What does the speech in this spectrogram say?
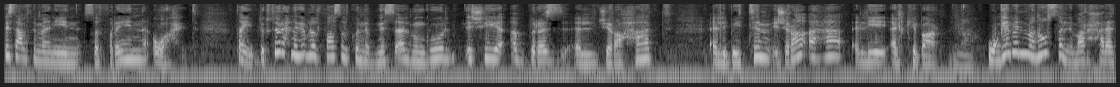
89 صفرين واحد طيب دكتور إحنا قبل الفاصل كنا بنسأل بنقول إيش هي أبرز الجراحات اللي بيتم إجراءها للكبار نعم. وقبل ما نوصل لمرحلة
